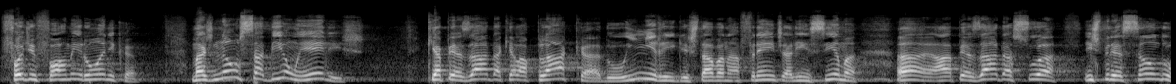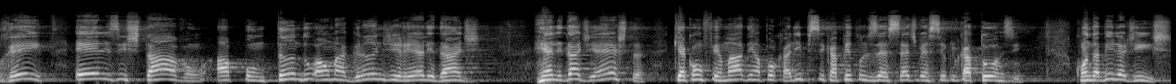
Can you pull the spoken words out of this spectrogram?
Foi de forma irônica, mas não sabiam eles que apesar daquela placa do INRI que estava na frente, ali em cima, ah, apesar da sua expressão do rei, eles estavam apontando a uma grande realidade. Realidade esta que é confirmada em Apocalipse capítulo 17, versículo 14, quando a Bíblia diz:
